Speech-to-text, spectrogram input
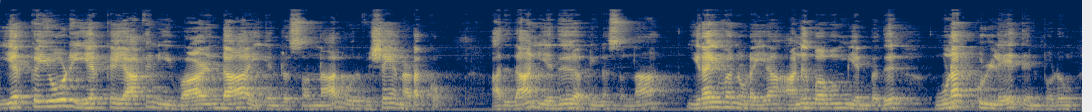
இயற்கையோடு இயற்கையாக நீ வாழ்ந்தாய் என்று சொன்னால் ஒரு விஷயம் நடக்கும். அதுதான் எது அப்படின்னு சொன்னால் இறைவனுடைய அனுபவம் என்பது உனக்குள்ளே தென்படும்.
